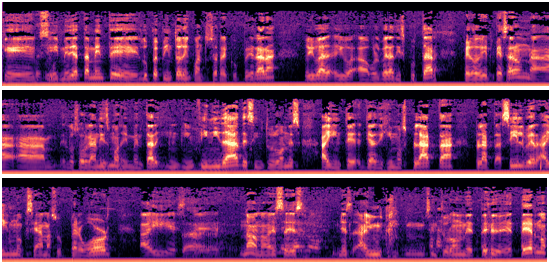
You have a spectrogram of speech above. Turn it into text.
que Pues sí. inmediatamente Lupe Pintor, en cuanto se recuperara, lo iba, iba a volver a disputar, pero empezaron a, a los organismos a inventar in- infinidad de cinturones, hay ya dijimos plata, plata silver, hay uno que se llama Super World, hay este no no ese es, es hay un, un cinturón et- eterno.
